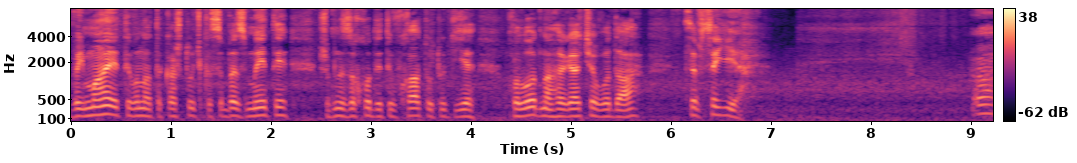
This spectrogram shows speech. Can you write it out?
Виймаєте, вона така штучка себе змити, щоб не заходити в хату. Тут є холодна, гаряча вода. Це все є. А,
